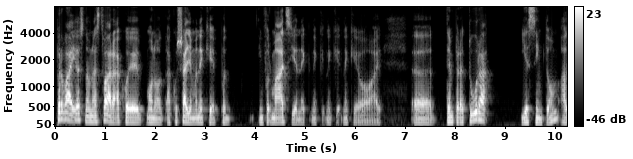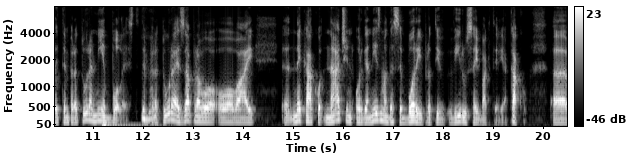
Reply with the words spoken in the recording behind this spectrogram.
prva i osnovna stvar, ako je, ono, ako šaljemo neke pod informacije, nek- neke, neke, neke ovaj, e, temperatura je simptom, ali temperatura nije bolest. Mhm. Temperatura je zapravo ovaj, e, nekako način organizma da se bori protiv virusa i bakterija. Kako? E,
